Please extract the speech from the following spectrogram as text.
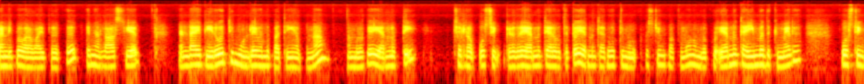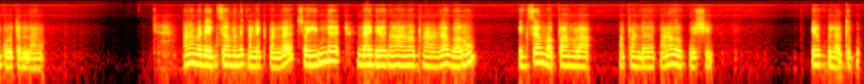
கண்டிப்பாக வர வாய்ப்பு இருக்குது ஏன்னா லாஸ்ட் இயர் ரெண்டாயிரத்தி இருபத்தி மூணுலேயே வந்து பார்த்தீங்க அப்படின்னா நம்மளுக்கு இரநூத்தி சில்லற போஸ்டிங் கிட்டத்தட்ட இரநூத்தி அறுபத்தெட்டோ இரநூத்தி அறுபத்தி மூணு போஸ்டிங் பார்க்கும்போது நம்மளுக்கு இரநூத்தி ஐம்பதுக்கு மேலே போஸ்டிங் கொடுத்துருந்தாங்க. ஆனால் பட் எக்ஸாம் வந்து கண்டக்ட் பண்ணல. ஸோ இந்த ரெண்டாயிரத்தி இருபத்தி நாலு அனுவல் பிளானில் வரும். எக்ஸாம் வைப்பாங்களா? அப்படின்றதுக்கான ஒரு கொஷின் இருக்கும் எல்லாத்துக்கும்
